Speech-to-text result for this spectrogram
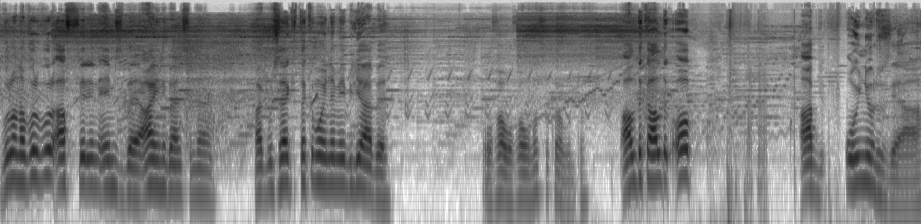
Vur ona vur vur. Aferin Ems be. Aynı bensin ha. Bak bu seferki takım oynamayı biliyor abi. Oha oha o nasıl kavurdu. Aldık aldık hop. Abi oynuyoruz ya.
